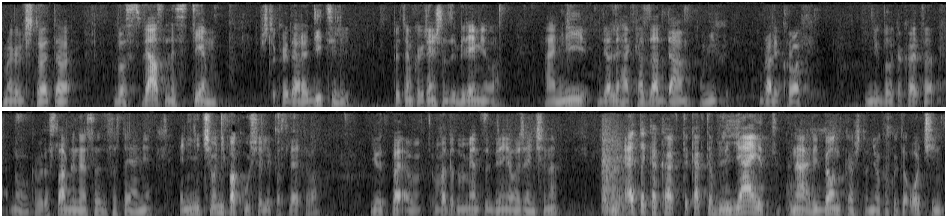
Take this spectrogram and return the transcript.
Гмара говорит, что это было связано с тем, что когда родители, перед тем, как женщина забеременела, они делали хаказат дам, у них брали кровь, у них было какое-то, ну, какое-то ослабленное со- состояние. И они ничего не покушали после этого. И вот в этот момент забеременела женщина. И это как-то, как-то влияет на ребенка, что у него какой-то очень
